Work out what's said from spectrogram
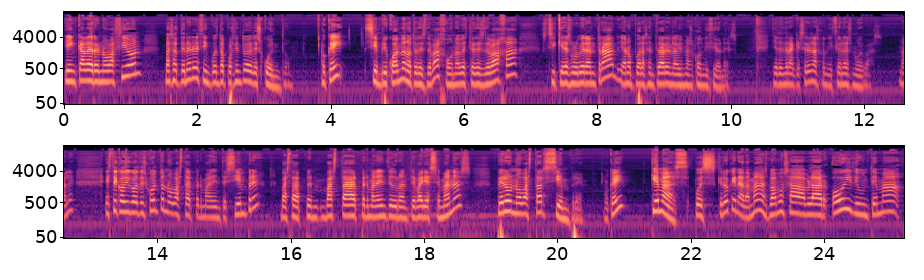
Y en cada renovación vas a tener el 50% de descuento. ¿Ok? Siempre y cuando no te des de baja. Una vez te des de baja, si quieres volver a entrar, ya no podrás entrar en las mismas condiciones. Ya tendrán que ser en las condiciones nuevas. ¿Vale? Este código de descuento no va a estar permanente siempre, va a estar permanente durante varias semanas, pero no va a estar siempre. ¿Ok? ¿Qué más? Pues creo que nada más. Vamos a hablar hoy de un tema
